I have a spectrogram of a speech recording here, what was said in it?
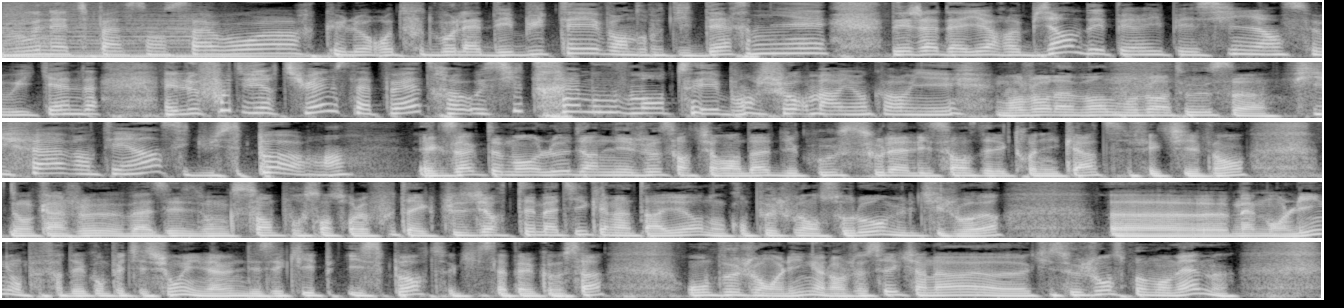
Vous n'êtes pas sans savoir que l'Euro de football a débuté vendredi dernier. Déjà d'ailleurs bien des péripéties hein, ce week-end. Et le foot virtuel, ça peut être aussi très mouvementé. Bonjour Marion Cormier. Bonjour la vente, bonjour à tous. FIFA 21, c'est du sport. Hein. Exactement, le dernier jeu sortira en date du coup sous la licence d'Electronic Arts, effectivement. Donc un jeu basé donc 100% sur le foot avec plusieurs thématiques à l'intérieur. Donc on peut jouer en solo, en multijoueur, euh, même en ligne. On peut faire des compétitions. Il y a même des équipes e-sport qui s'appellent comme ça. On peut jouer en ligne. Alors je sais qu'il y en a euh, qui se jouent en ce moment même,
